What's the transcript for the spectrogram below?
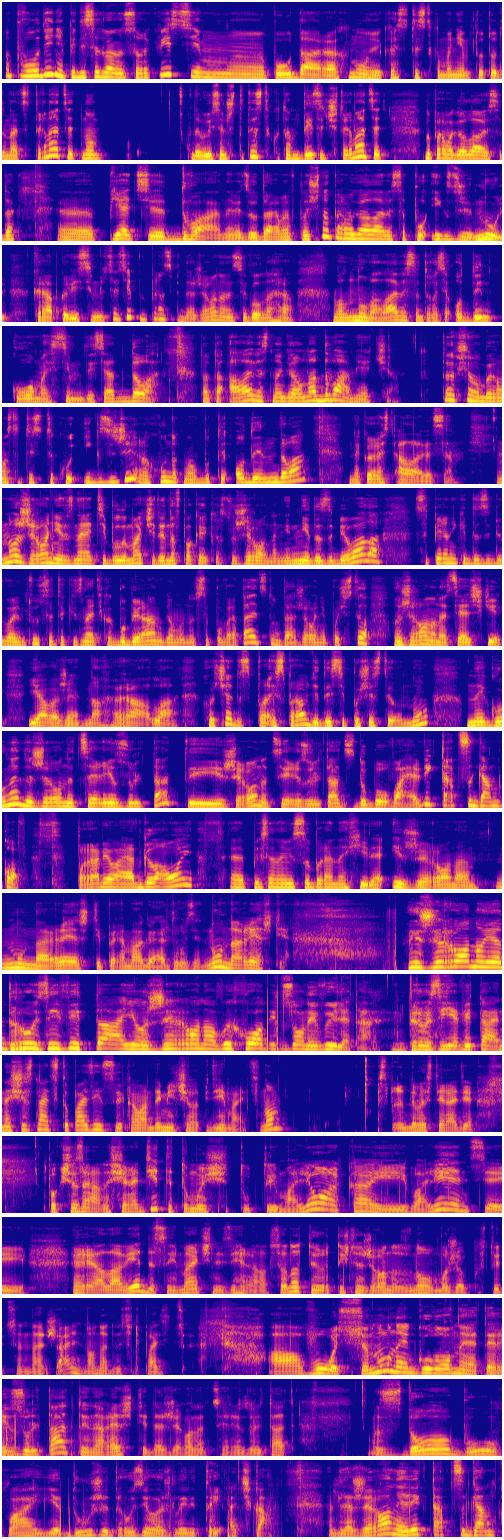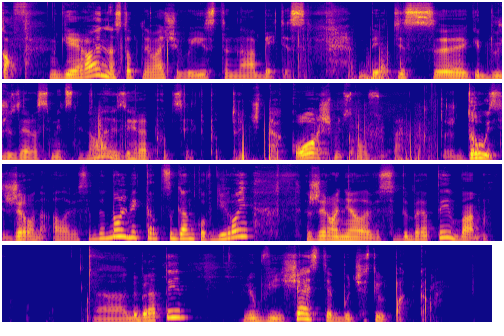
Ну, по володінню 52 на 48, е, по ударах, ну, якраз статистика мені тут 11-13, ну, Дивився статистику, там 10-14, ну, перевага Лавіса, да? Е, 5-2 навіть за ударами в площину перевага Лавіса по XG 0.87. В принципі, да, Жерона на цей гол награв. Ну, в Алавіса, друзі, 1,72. Тобто Алавіс награв на 2 м'яча. То якщо ми беремо статистику XG, рахунок мав бути 1-2 на користь Алавіса. Ну, Жеронів, знаєте, були матчі, де навпаки, якраз у Жерона не, не дозабивала, соперники дозабивали. Тут все-таки, знаєте, як буберангом воно все повертається. Тут, да, Жероні пощастило, але Жерона на ці очки, я вважаю, награла. Хоча і справді десь і пощастило. Ну, найголовніше для Жерони це результат, і Жерона цей результат здобуває. Віктор Циганков пробиває головою е, після навісу Брена Хіля, і Жерона, ну, нарешті перемагає, друзі. Ну, нарешті. І Жироною, друзі, вітаю! Жирона виходить з зони виліта. Друзі, я вітаю. На 16-ту позицію команда Мічела підіймається. Ну, справедливості раді, Поки що зарано ще радіти, тому що тут і Мальорка, і Валенція, і Реал Авєдес, і матч не зіграли. Все одно теоретично Жирона знову може опуститися, на жаль, но на 20-ту позицію. А ось, ну найголовніше це результат, і нарешті да, Жирона цей результат здобуває дуже, друзі, важливі три очка. Для Жерони Віктор Циганков. Герой наступний матч виїзд на Бетіс. Бетіс, е, який дуже зараз міцний. Ну, зіграє проти Сельту Потрич. Також міцного суперника. Тож, друзі, Жерона Алавіс 1-0, Віктор Циганков герой. Жероні Алавіс доброти, вам е, доброти, любві і щастя, будь щасливі, пока.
